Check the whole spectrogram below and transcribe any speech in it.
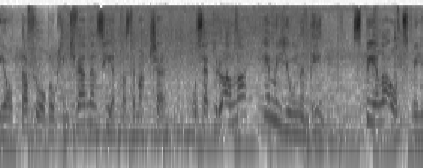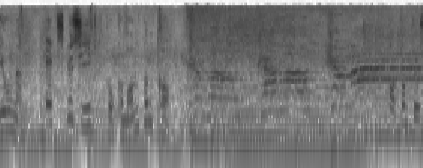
är åtta frågor kring kvällens hetaste matcher. Och sätter du alla är miljonen din. Spela Oddsmiljonen, exklusivt på common.com. 18 plus,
